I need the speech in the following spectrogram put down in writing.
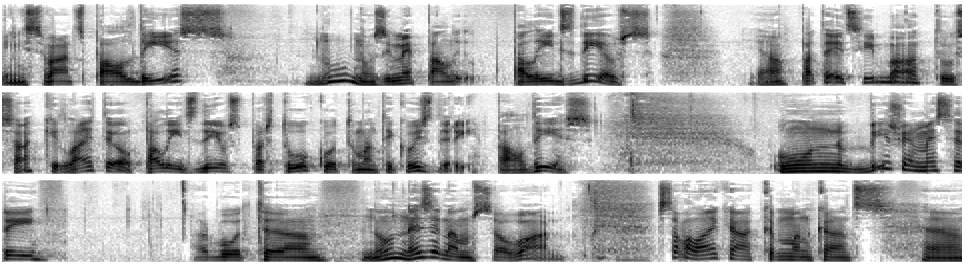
viņas vārds paldies, nu, nozīmē palīdz dievs. Jā, pateicībā tu saki, lai tev palīdz Dievs par to, ko tu man tikko izdarīji. Paldies! Un bieži vien mēs arī varbūt nu, nezinām savu vārdu. Savā laikā, kad man kāds uh,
